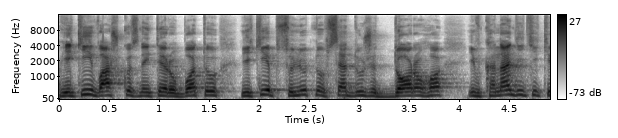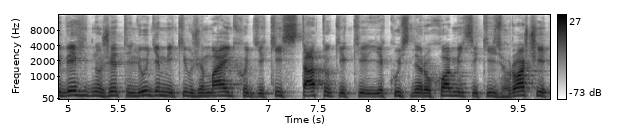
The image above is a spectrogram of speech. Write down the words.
в якій важко знайти роботу, в якій абсолютно все дуже дорого, і в Канаді тільки вигідно жити людям, які вже мають хоч якийсь статок, які, якусь нерухомість, якісь гроші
